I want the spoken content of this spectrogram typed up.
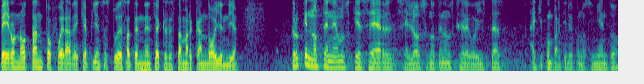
pero no tanto fuera de. ¿Qué piensas tú de esa tendencia que se está marcando hoy en día? Creo que no tenemos que ser celosos, no tenemos que ser egoístas. Hay que compartir el conocimiento.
